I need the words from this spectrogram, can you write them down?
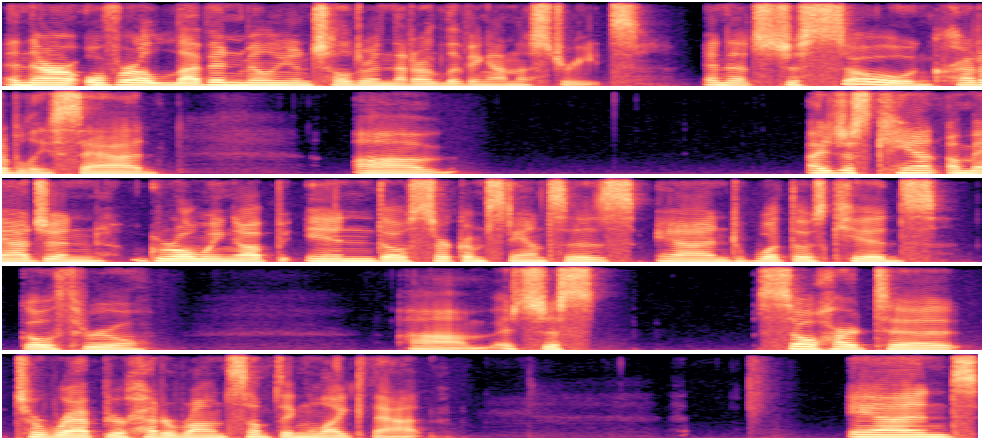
And there are over 11 million children that are living on the streets. And it's just so incredibly sad. Uh, I just can't imagine growing up in those circumstances and what those kids go through. Um, it's just, so hard to to wrap your head around something like that. And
